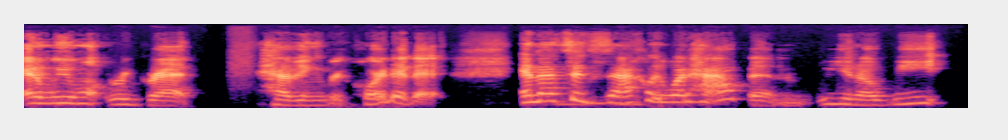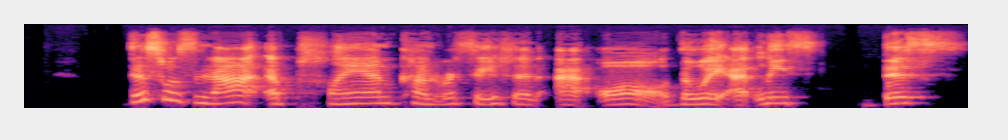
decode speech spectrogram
and we won't regret having recorded it. And that's mm-hmm. exactly what happened. You know, we, this was not a planned conversation at all, the way at least this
